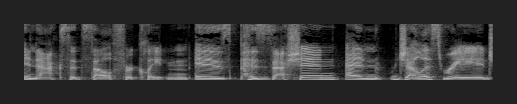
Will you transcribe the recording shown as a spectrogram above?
enacts itself for Clayton is possession and jealous rage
